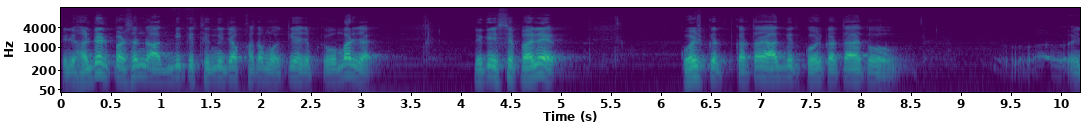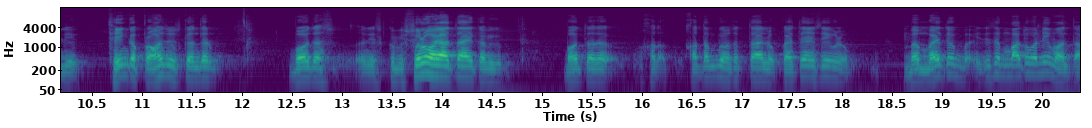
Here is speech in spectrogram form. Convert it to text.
یعنی ہنڈریڈ پرسینٹ آدمی کی تھنکنگ جب ختم ہوتی ہے جب کہ وہ مر جائے لیکن اس سے پہلے کوشش کرتا ہے آدمی کوشش کرتا ہے تو یعنی تھنک کا پروسیس اس کے اندر بہت یعنی کبھی سلو ہو جاتا ہے کبھی بہت زیادہ ختم بھی ہو سکتا ہے لوگ کہتے ہیں ایسے ہی میں میں تو جیسے باتوں کا نہیں مانتا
